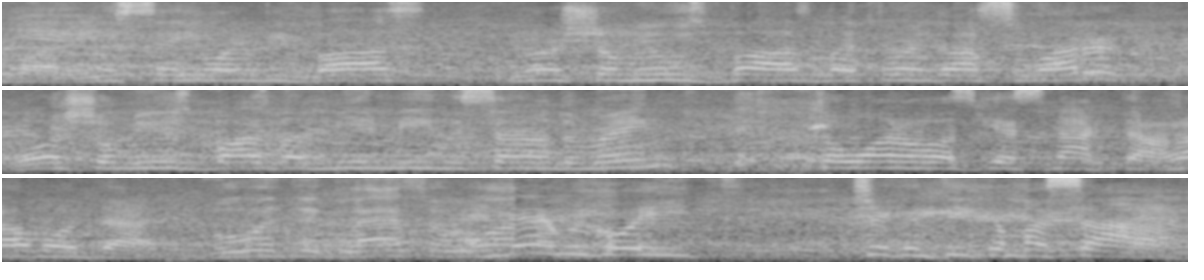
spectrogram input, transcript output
about it. He said, "You want to be boss? You want to show me who's boss by throwing glass of water, or show me who's boss by me and me in the center of the ring, till one of us gets knocked out. How about that? Who was the glass of water? And then we go eat chicken tikka masala,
